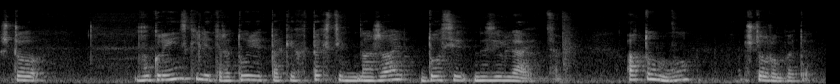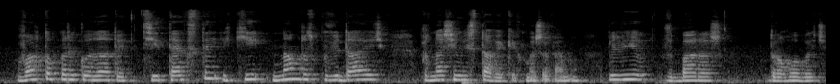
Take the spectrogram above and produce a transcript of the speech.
що в українській літературі таких текстів, на жаль, досі не з'являється. А тому, що робити? Варто перекладати ті тексти, які нам розповідають про наші міста, в яких ми живемо: Львів, Збараж, Дрогобич,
